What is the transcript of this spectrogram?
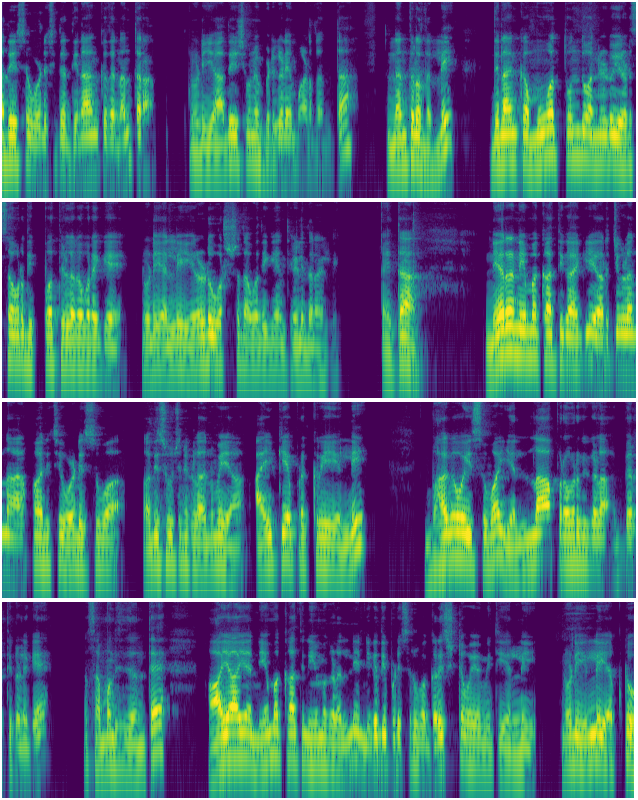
ಆದೇಶ ಹೊರಡಿಸಿದ ದಿನಾಂಕದ ನಂತರ, ನೋಡಿ, ಈ ಆದೇಶವನ್ನು ಬಿಡುಗಡೆ ಮಾಡಿದಂತ ನಂತರದಲ್ಲಿ ದಿನಾಂಕ ಮೂವತ್ತೊಂದು, ಹನ್ನೆರಡು, ಎರಡ್ ಸಾವಿರದ ಇಪ್ಪತ್ತೇಳರವರೆಗೆ, ನೋಡಿ, ಅಲ್ಲಿ ಎರಡು ವರ್ಷದ ಅವಧಿಗೆ ಅಂತ ಹೇಳಿದಾರೆ ಅಲ್ಲಿ. ಆಯ್ತಾ? ನೇರ ನೇಮಕಾತಿಗಾಗಿ ಅರ್ಜಿಗಳನ್ನು ಆಹ್ವಾನಿಸಿ ಹೊರಡಿಸುವ ಅಧಿಸೂಚನೆಗಳ ಅನ್ವಯ ಆಯ್ಕೆ ಪ್ರಕ್ರಿಯೆಯಲ್ಲಿ ಭಾಗವಹಿಸುವ ಎಲ್ಲಾ ಪ್ರವರ್ಗಗಳ ಅಭ್ಯರ್ಥಿಗಳಿಗೆ ಸಂಬಂಧಿಸಿದಂತೆ ಆಯಾಯ ನೇಮಕಾತಿ ನಿಯಮಗಳಲ್ಲಿ ನಿಗದಿಪಡಿಸಿರುವ ಗರಿಷ್ಠ ವಯೋಮಿತಿಯಲ್ಲಿ. ನೋಡಿ ಇಲ್ಲಿ ಅಪ್ ಟು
